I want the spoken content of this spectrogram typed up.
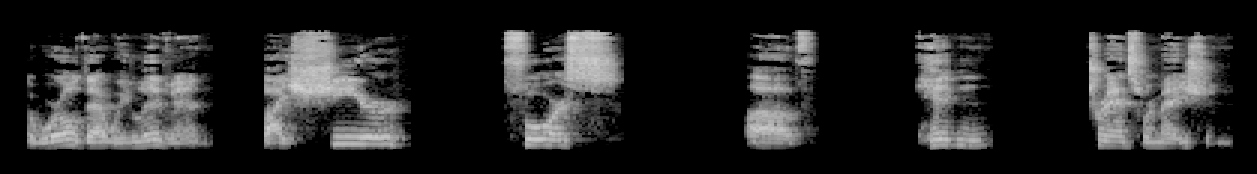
the world that we live in, by sheer force of hidden transformation,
